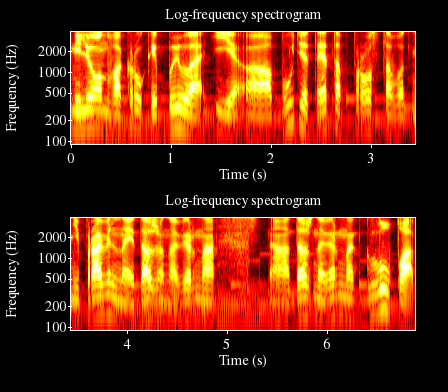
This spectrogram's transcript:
миллион вокруг и было, и э, будет, это просто вот неправильно и даже, наверное, э, даже, наверное, глупо.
